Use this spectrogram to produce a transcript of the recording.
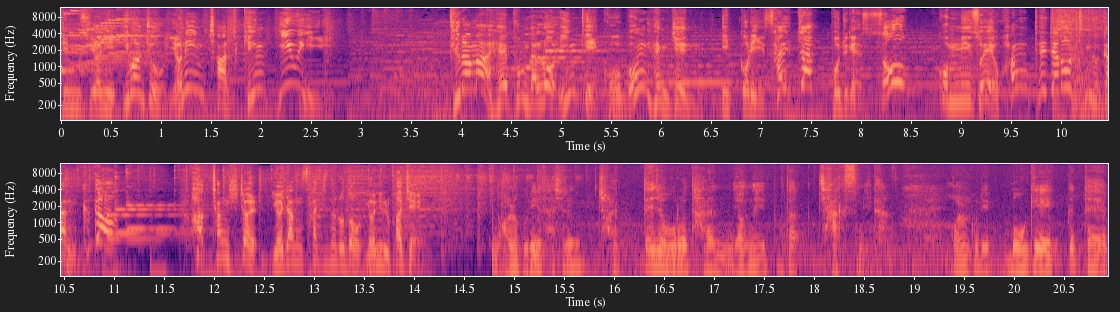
김수현이 이번 주 연인 차트킹 2위 드라마 해풍달로 인기 고공행진. 입꼬리 살짝 보조개 쏙! 꽃미소의 황태자로 등극한 그가! 학창시절 여장 사진으로도 연일 화제. 얼굴이 사실은 절대적으로 다른 연예인보다 작습니다. 얼굴이 목의 끝에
